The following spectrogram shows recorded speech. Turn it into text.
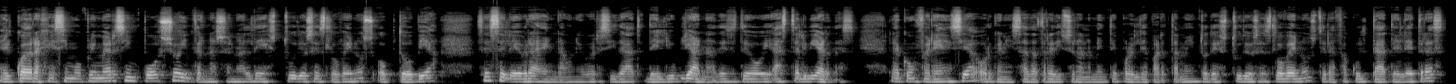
El cuadragésimo primer Simposio Internacional de Estudios Eslovenos Obdobia se celebra en la Universidad de Ljubljana desde hoy hasta el viernes. La conferencia, organizada tradicionalmente por el Departamento de Estudios Eslovenos de la Facultad de Letras,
